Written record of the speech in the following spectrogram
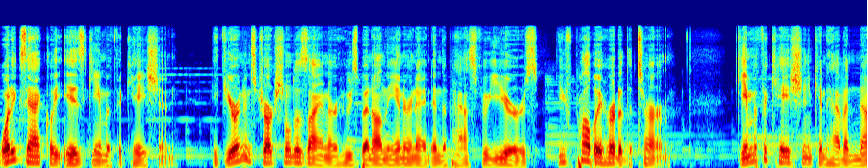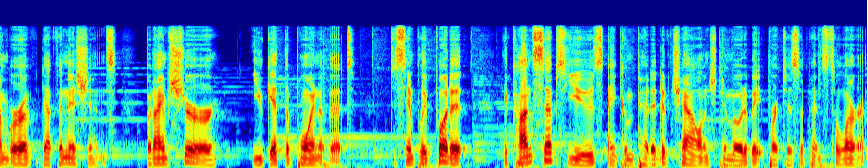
What exactly is gamification? If you're an instructional designer who's been on the internet in the past few years, you've probably heard of the term. Gamification can have a number of definitions, but I'm sure you get the point of it. To simply put it, the concepts use a competitive challenge to motivate participants to learn.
